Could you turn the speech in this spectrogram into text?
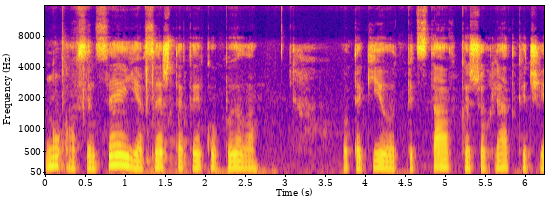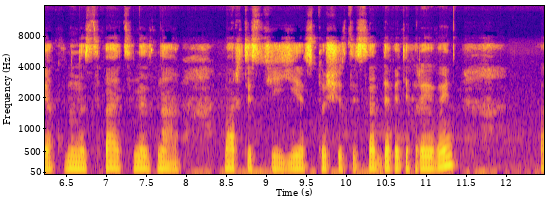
Ну, а в сенсеї я все ж таки купила отакі от підставки, шухлядки, чи як воно називається, не знаю. Вартість її 169 гривень. Е,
